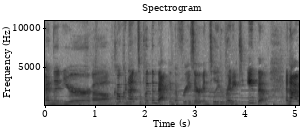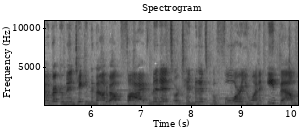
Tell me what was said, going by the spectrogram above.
and then your um, coconut to put them back in the freezer until you're ready to eat them. And I would recommend taking them out about five minutes or 10 minutes before you want to eat them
